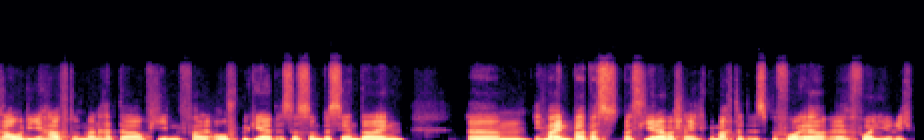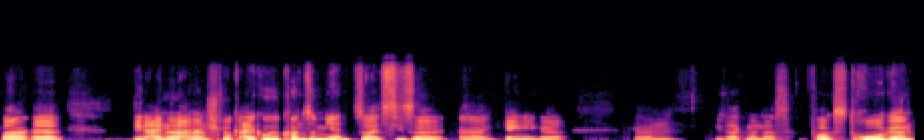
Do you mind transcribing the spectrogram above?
rowdyhaft und man hat da auf jeden Fall aufbegehrt. Ist das so ein bisschen dein, ähm, ich meine, was, was jeder wahrscheinlich gemacht hat, ist, bevor er äh, volljährig war, äh, den einen oder anderen Schluck Alkohol konsumiert, so als diese äh, gängige, ähm, wie sagt man das, Volksdroge.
